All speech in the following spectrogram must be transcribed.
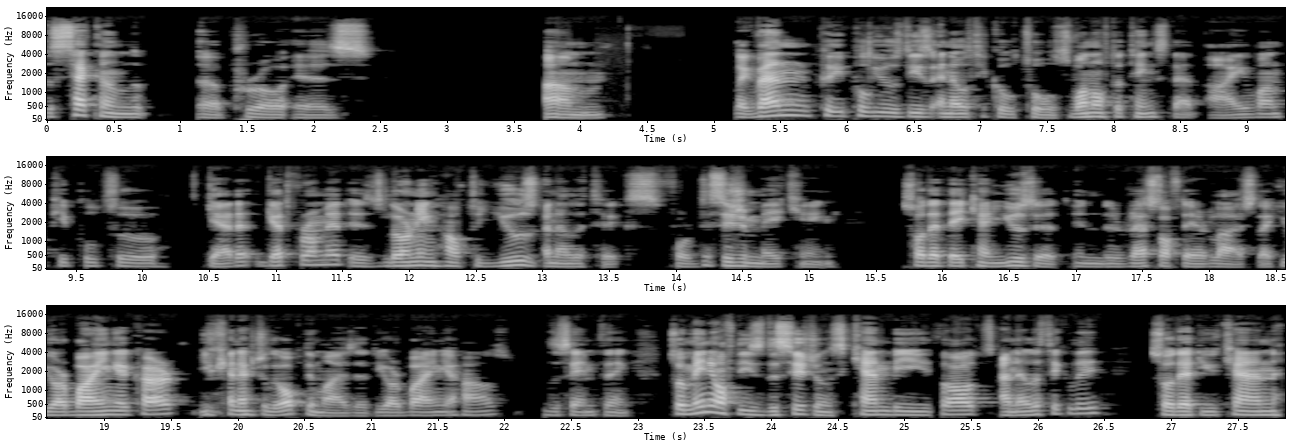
the second uh, Pro is um like when people use these analytical tools, one of the things that I want people to get it get from it is learning how to use analytics for decision making so that they can use it in the rest of their lives. Like you are buying a car, you can actually optimize it. You are buying a house, the same thing. So many of these decisions can be thought analytically so that you can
